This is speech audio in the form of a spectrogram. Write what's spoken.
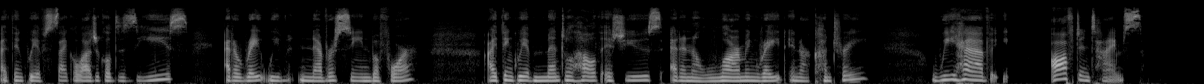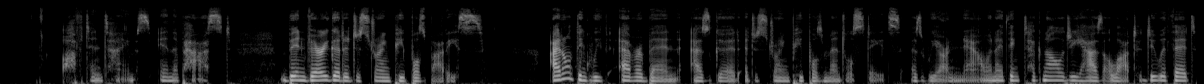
I think we have psychological disease at a rate we've never seen before. I think we have mental health issues at an alarming rate in our country. We have oftentimes, oftentimes in the past, been very good at destroying people's bodies. I don't think we've ever been as good at destroying people's mental states as we are now. And I think technology has a lot to do with it.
